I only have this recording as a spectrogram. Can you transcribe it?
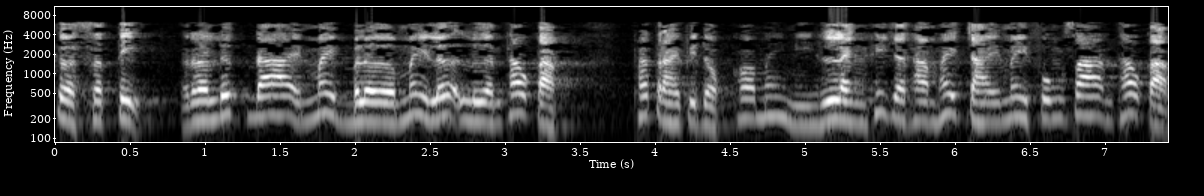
เกิดสติระลึกได้ไม่เบลอไม่เลอะเลือนเท่ากับ พระไตรปิฎกก็ไม่มี แหล่งที่จะทำให้ใจไม่ฟุ้งซ่านเท่ากับ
